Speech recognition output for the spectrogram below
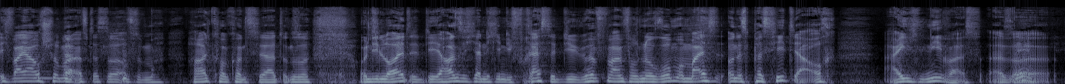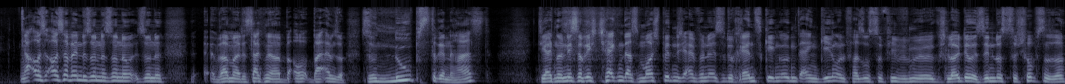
ich war ja auch schon mal öfters so auf so einem Hardcore-Konzert und so. Und die Leute, die hauen sich ja nicht in die Fresse, die hüpfen einfach nur rum und meist, und es passiert ja auch eigentlich nie was. Also. Nee. Ja, außer, außer wenn du so eine, so eine, so eine, warte mal, das sagt man bei einem so, so Noobs drin hast, die halt noch nicht so richtig checken, dass Moshpit nicht einfach nur ist, du rennst gegen irgendeinen gegen und versuchst so viel wie möglich Leute sinnlos zu schubsen so,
